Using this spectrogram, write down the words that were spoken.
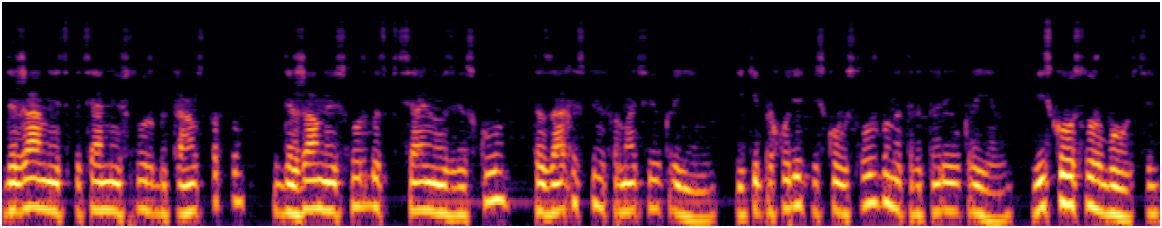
Державної спеціальної служби транспорту, Державної служби спеціального зв'язку та захисту інформації України, які проходять військову службу на території України, військовослужбовці,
